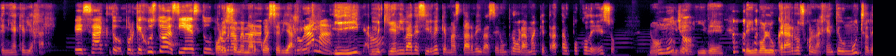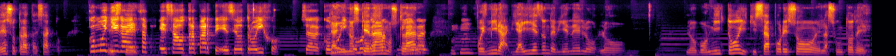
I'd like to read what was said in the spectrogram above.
tenía que viajar. Exacto, porque justo así es tu Por eso me marcó ese viaje. y quién iba a decirme que más tarde iba a ser un programa que trata un poco de eso, ¿no? mucho. Y, de, involucrarnos con la gente, un mucho, de eso trata, exacto. ¿Cómo llega este esa, esa otra parte, ese otro hijo? O sea, ¿cómo, y ahí nos quedamos, claro. Pues mira, y ahí es donde viene lo, lo, bonito y quizá por eso el asunto de,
